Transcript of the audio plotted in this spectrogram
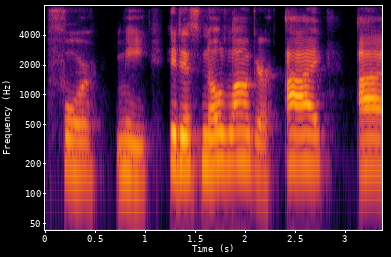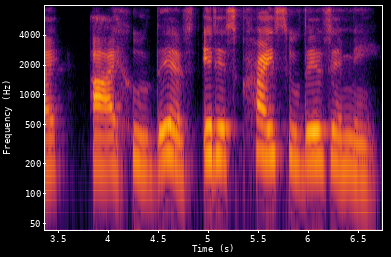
for me. It is no longer I, I, I who lives, it is Christ who lives in me.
